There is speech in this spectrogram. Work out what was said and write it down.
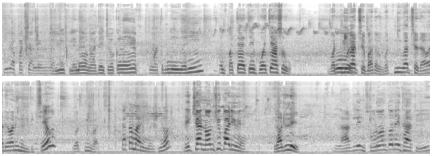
પૂરા પચાસ લઈને તમે પેલાના વાદે ચોકડે પોતરીની નહીં અને પચાસ તમે પહોંચ્યાશો વટની વાત છે બાદલ વટની વાત છે દાવા દેવાની નથી એવું? વટની વાત. તો તમારી મરજી હો. રિક્ષા નામ શું પાડ્યું હે? લાડલી. લાડલી ને છોડવાનું તો નહીં થતી.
